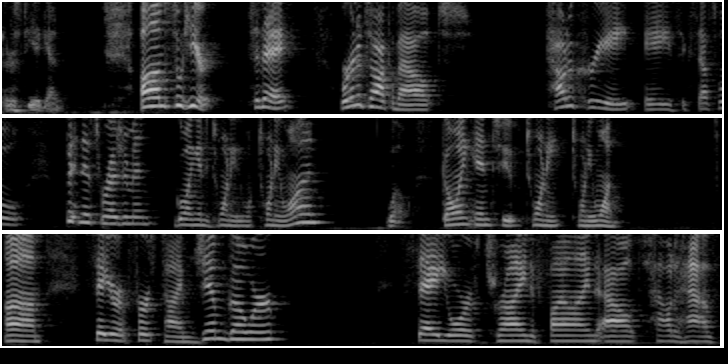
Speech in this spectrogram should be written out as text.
Thirsty again. Um so here, today we're going to talk about how to create a successful fitness regimen going into 2021. Well, going into 2021. Um Say you're a first time gym goer. Say you're trying to find out how to have,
